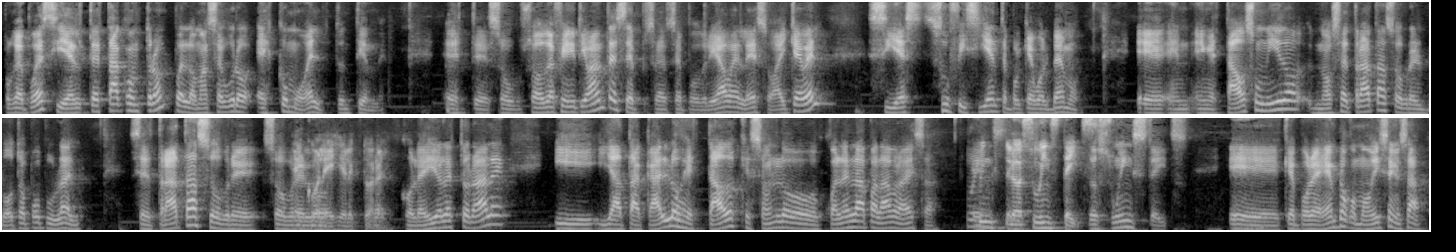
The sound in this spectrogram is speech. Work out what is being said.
porque pues si él te está con Trump, pues lo más seguro es como él, ¿tú entiendes? Este, so, so definitivamente se, se- se podría ver eso. Hay que ver si es suficiente, porque volvemos. eh, en, Estados Unidos no se trata sobre el voto popular, se trata sobre, sobre el colegio electoral. Colegios electorales y, atacar los estados que son los, ¿cuál es la palabra esa? los swing states. Los swing states. Eh, que por ejemplo, como dicen, o sea,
